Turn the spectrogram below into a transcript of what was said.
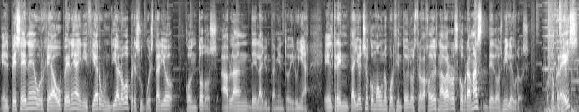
El PSN urge a UPN a iniciar un diálogo presupuestario con todos. Hablan del Ayuntamiento de Iruña. El 38,1% de los trabajadores navarros cobra más de 2.000 euros. ¿Os lo creéis?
